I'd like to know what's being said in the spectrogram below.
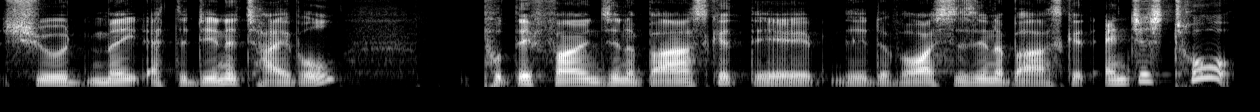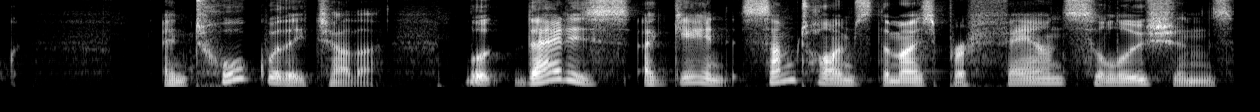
should meet at the dinner table put their phones in a basket, their, their devices in a basket, and just talk and talk with each other. Look, that is, again, sometimes the most profound solutions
